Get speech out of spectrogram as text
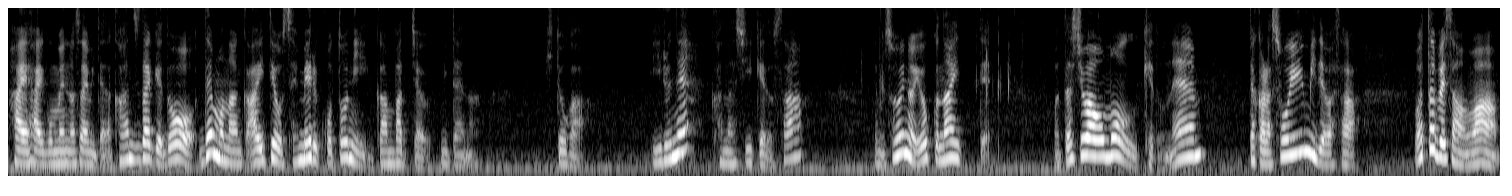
はいはいごめんなさいみたいな感じだけどでもなんか相手を責めることに頑張っちゃうみたいな人がいるね。悲しいけどさ。でもそういうの良くないって私は思うけどね。だからそういう意味ではさ渡部さんは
